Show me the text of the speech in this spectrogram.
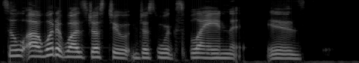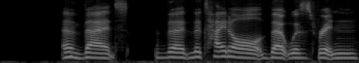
So uh, what it was, just to just to explain, is uh, that the the title that was written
